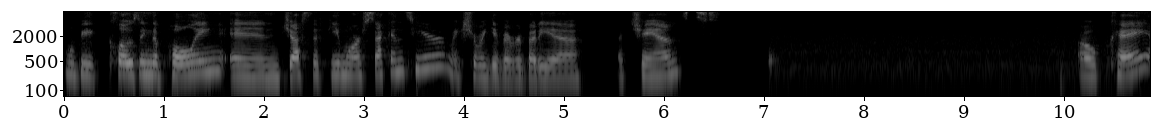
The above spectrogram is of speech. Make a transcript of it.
We'll be closing the polling in just a few more seconds here. Make sure we give everybody a, a chance. Okay,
